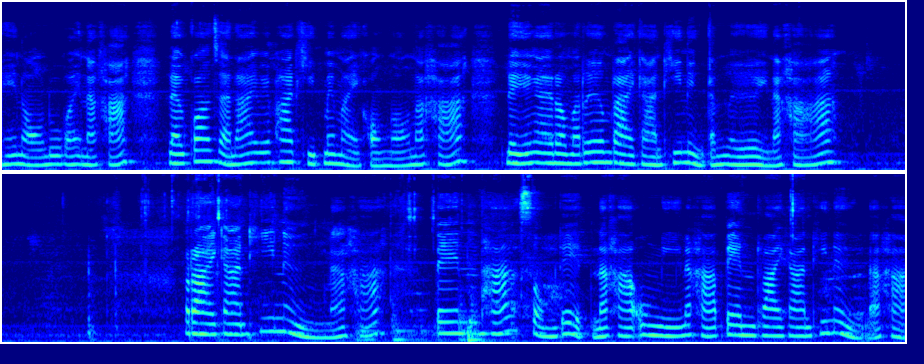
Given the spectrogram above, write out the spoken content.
ให้น้องด้วยนะคะ แล้วก็จะได้ไม่พลาดคลิปใหม่ๆของน้องนะคะเดี๋ยวยังไงเรามาเริ่มรายการที่ 1 กันเลยนะคะ รายการที่หนึ่งนะคะ เป็นพระสมเด็จนะคะ องค์นี้นะคะเป็นรายการที่หนึ่งนะคะ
